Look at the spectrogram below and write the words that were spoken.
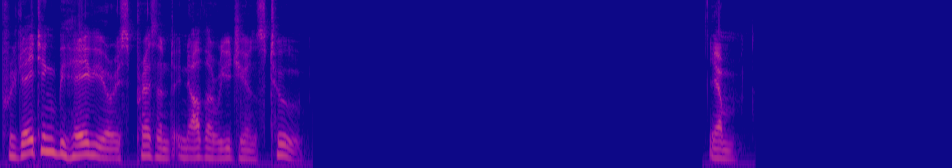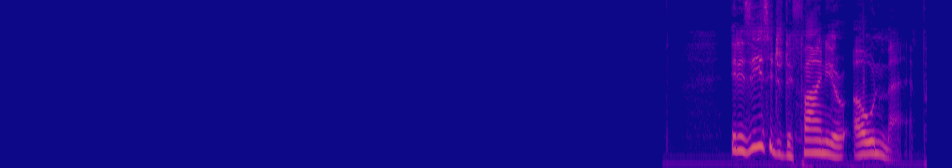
Predating behavior is present in other regions too. Yum. It is easy to define your own map.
